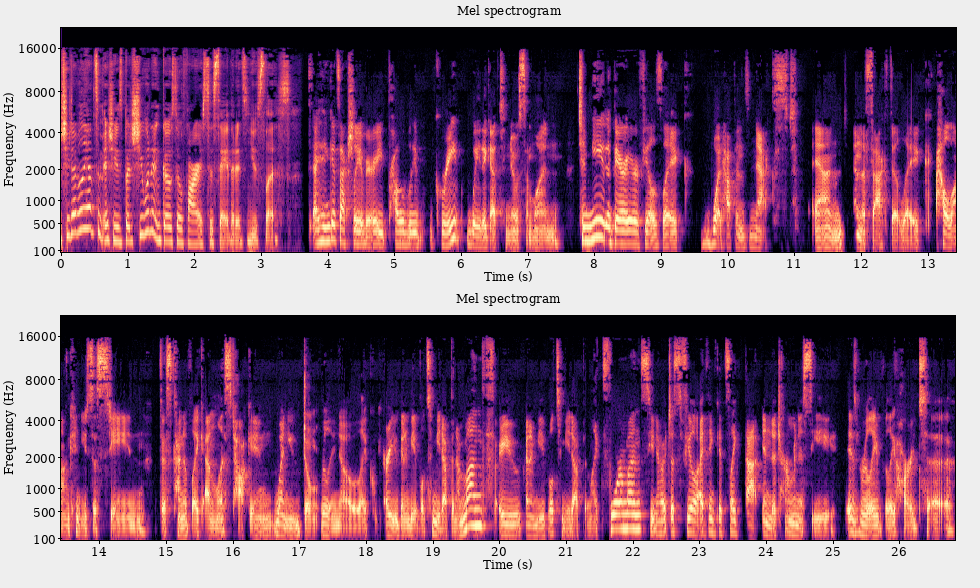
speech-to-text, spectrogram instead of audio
She definitely had some issues, but she wouldn't go so far as to say that it's useless. I think it's actually a very probably great way to get to know someone. To me, the barrier feels like what happens next and and the fact that like how long can you sustain this kind of like endless talking when you don't really know? Like are you going to be able to meet up in a month? Are you going to be able to meet up in like 4 months? You know it just feel i think it's like that indeterminacy is really really hard to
